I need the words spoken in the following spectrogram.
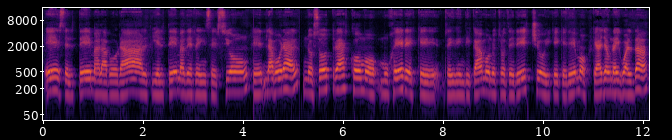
es el tema laboral y el tema de reinserción eh, laboral, nosotras como mujeres que reivindicamos nuestros derechos y que queremos que haya una igualdad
